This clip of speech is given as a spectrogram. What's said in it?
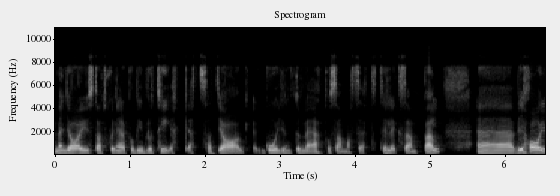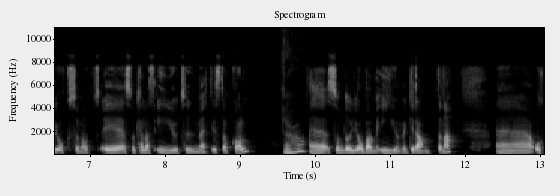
men jag är ju stationerad på biblioteket så att jag går ju inte med på samma sätt till exempel. Vi har ju också något som kallas EU-teamet i Stockholm Jaha. som då jobbar med EU-migranterna. Och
